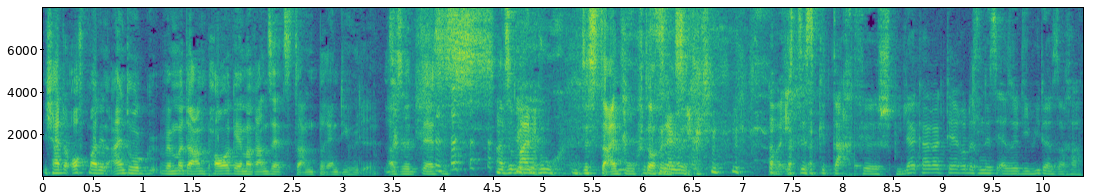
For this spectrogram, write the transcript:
Ich hatte oft mal den Eindruck, wenn man da einen Powergamer ransetzt, dann brennt die Hütte. Also das ist, Also mein Buch. das ist dein Buch doch. Sehr nicht. gut. Aber ist das gedacht für Spielercharaktere oder sind das eher so die Widersacher?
